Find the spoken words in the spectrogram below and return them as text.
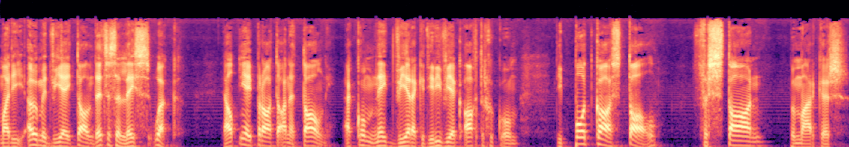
Maar die ou met wie jy taal, en dit is 'n les ook. Help nie jy praat 'n ander taal nie. Ek kom net weer, ek het hierdie week agtergekom, die podcast taal verstaan bemarkers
